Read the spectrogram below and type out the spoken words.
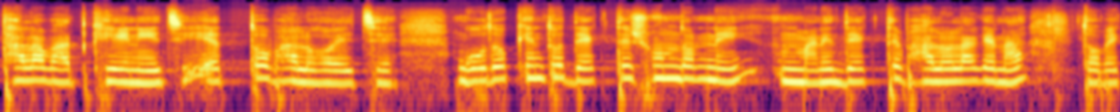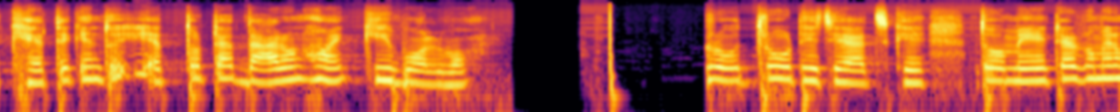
থালা ভাত খেয়ে নিয়েছি, এত ভালো হয়েছে। গোদক কিন্তু দেখতে সুন্দর নেই মানে দেখতে ভালো লাগে না। তবে খেতে কিন্তু এতটা দারুণ হয়, কি বলব? রৌদ্র উঠেছে আজকে। তো মেয়েটার রুমের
